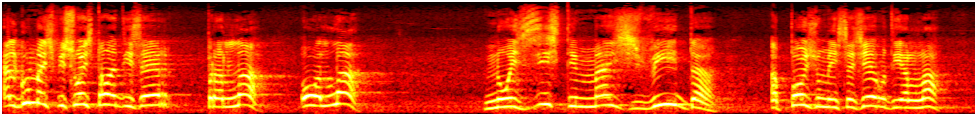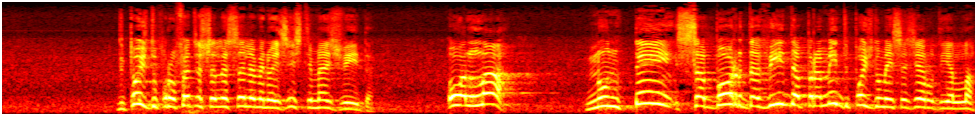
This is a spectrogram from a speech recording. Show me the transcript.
Algumas pessoas estão a dizer para Allah, oh Allah, não existe mais vida após o mensageiro de Allah. Depois do profeta sallallahu não existe mais vida. Oh Allah, não tem sabor da vida para mim depois do mensageiro de Allah.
